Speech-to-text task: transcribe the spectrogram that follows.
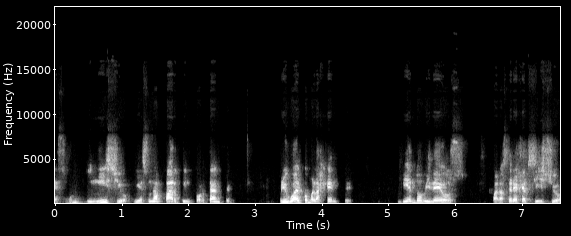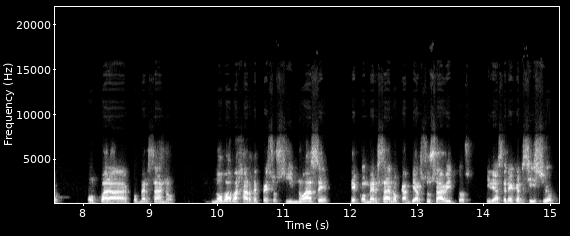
es un inicio y es una parte importante. Pero igual como la gente, viendo videos para hacer ejercicio o para comer sano no va a bajar de peso si no hace de comer sano, cambiar sus hábitos y de hacer ejercicio,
